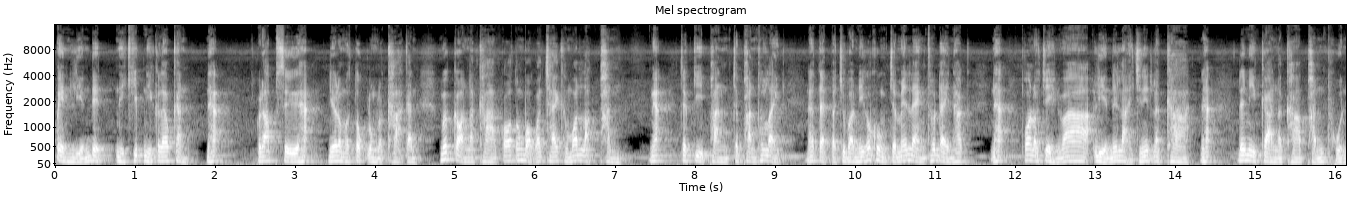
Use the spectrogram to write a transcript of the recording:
เป็นเหรียญเด็ดในคลิปนี้ก็แล้วกันนะฮะ รับซื้อฮะเดี๋ยวเรามาตกลงราคากัน เมื่อก่อนราคาก็ต้องบอกว่าใช้คำว่าหลักพันนะจะกี่พันจะพันเท่าไหร่นะแต่ปัจจุบันนี้ก็คงจะไม่แรงเท่าใดนักนะเพราะเราจะเห็นว่าเหรียญได้หลายชนิดราคานะได้มีการราคาผันผวน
